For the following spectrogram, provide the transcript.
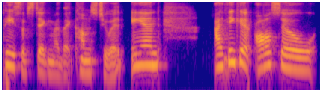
piece of stigma that comes to it. And I think it also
